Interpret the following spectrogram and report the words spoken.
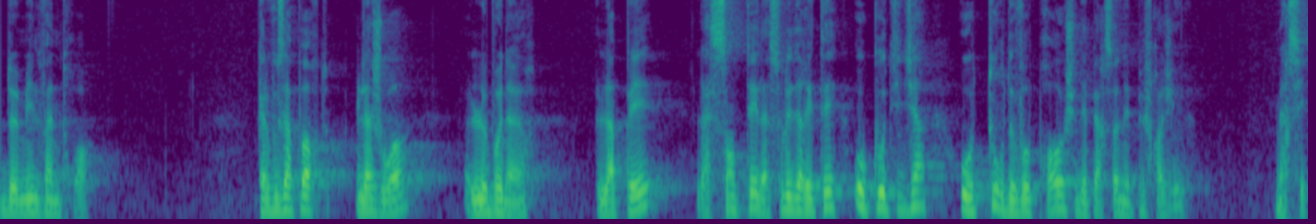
2023 qu'elle vous apporte la joie, le bonheur, la paix, la santé, la solidarité au quotidien autour de vos proches et des personnes les plus fragiles. Merci.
